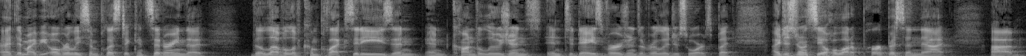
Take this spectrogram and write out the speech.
I think it might be overly simplistic considering the, the level of complexities and, and convolutions in today's versions of religious wars, but I just don't see a whole lot of purpose in that. Um,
